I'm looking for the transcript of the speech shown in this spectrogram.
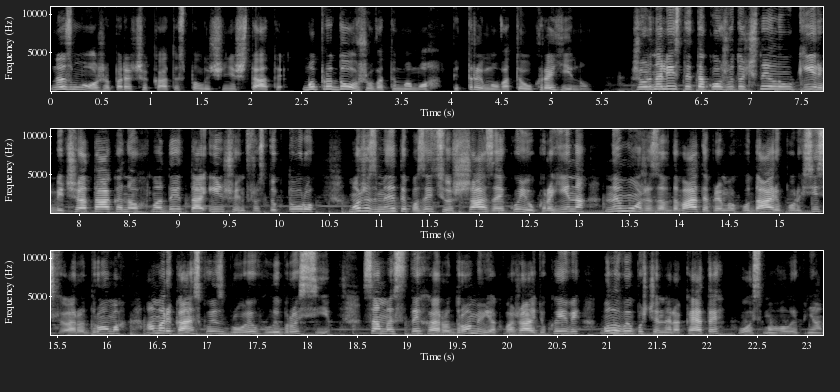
не зможе перечекати Сполучені Штати. Ми продовжуватимемо підтримувати Україну. Журналісти також уточнили у Кірбі, чи атака на Охмадит та іншу інфраструктуру може змінити позицію США, за якою Україна не може завдавати прямих ударів по російських аеродромах американською зброєю вглиб Росії. Саме з тих аеродромів, як вважають у Києві, були випущені ракети 8 липня.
